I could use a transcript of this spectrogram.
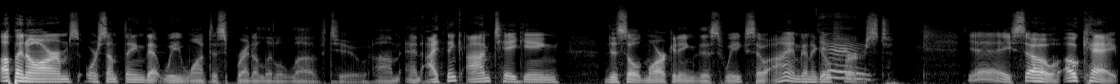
up in arms or something that we want to spread a little love to. Um, and I think I'm taking this old marketing this week, so I am going to go first. Yay. So, okay.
